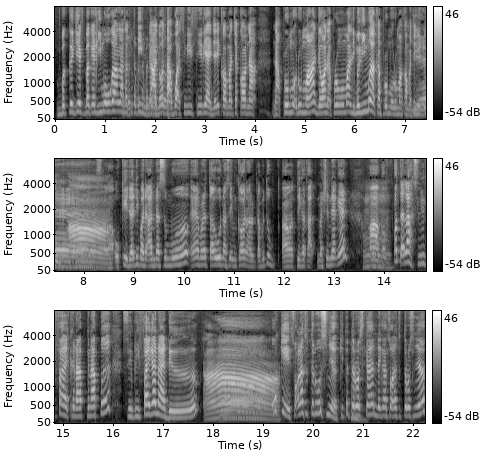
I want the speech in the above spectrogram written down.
bekerja sebagai lima orang lah satu Betul, tim. betul, Ah, betul, dia betul. tak buat sendiri-sendirian. Jadi kalau macam kau nak nak promote rumah, dia orang nak promote rumah, lima-lima akan promote rumah kau macam gitu. Ah. Ah. Okey, jadi pada anda semua, eh mana tahu nasib kau nak apa tu uh, tinggal kat mansionette kan? Hmm. Ah, kau kontak lah Simplify. Kenapa? Kenapa? Simplify kan ada. Ah. Okey, soalan seterusnya. Kita teruskan dengan soalan seterusnya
